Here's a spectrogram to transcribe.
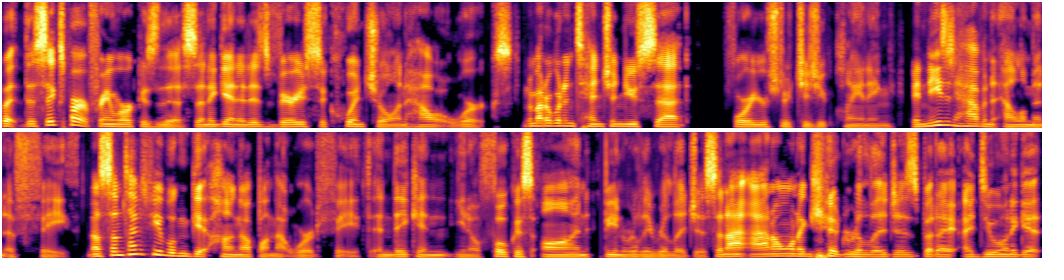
But the six part framework is this. And again, it is very sequential in how it works. No matter what intention you set, for your strategic planning, it needs to have an element of faith. Now, sometimes people can get hung up on that word faith and they can, you know, focus on being really religious. And I, I don't want to get religious, but I, I do want to get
